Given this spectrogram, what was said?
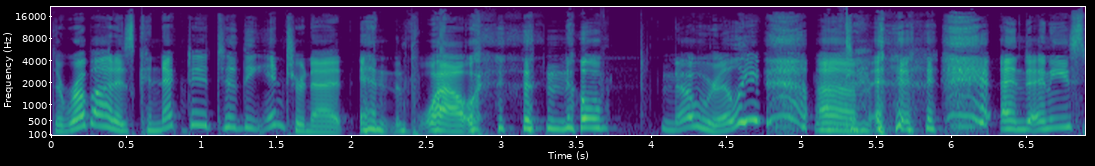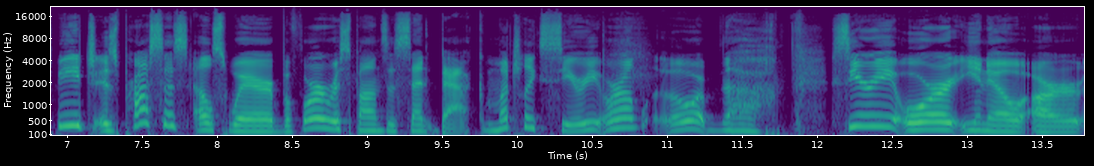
The robot is connected to the internet, and wow, no. No, really? Um, and any speech is processed elsewhere before a response is sent back, much like Siri or, or Siri or you know our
